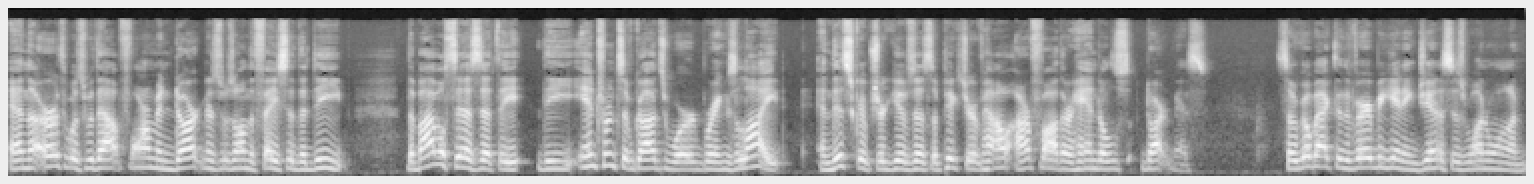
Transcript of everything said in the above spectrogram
And the earth was without form, and darkness was on the face of the deep. The Bible says that the, the entrance of God's word brings light, and this scripture gives us a picture of how our Father handles darkness. So go back to the very beginning, Genesis 1 1.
